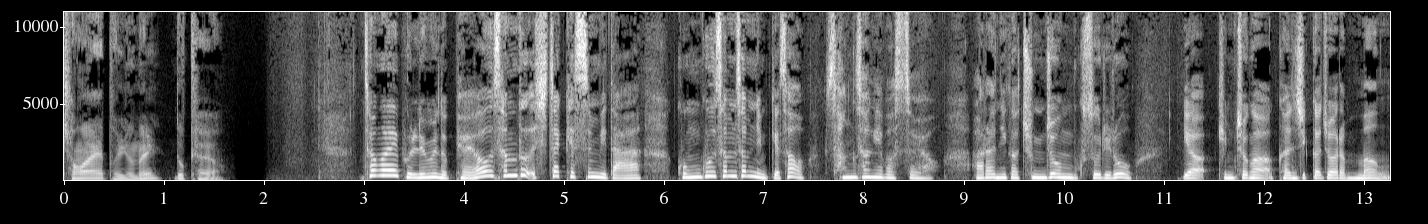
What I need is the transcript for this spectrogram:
청하의 볼륨을 높여요. 청하의 볼륨을 높여요. 3부 시작했습니다. 0933님께서 상상해봤어요. 아란이가 중저음 목소리로 야, 김청아, 간식 가져와라, 멍.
